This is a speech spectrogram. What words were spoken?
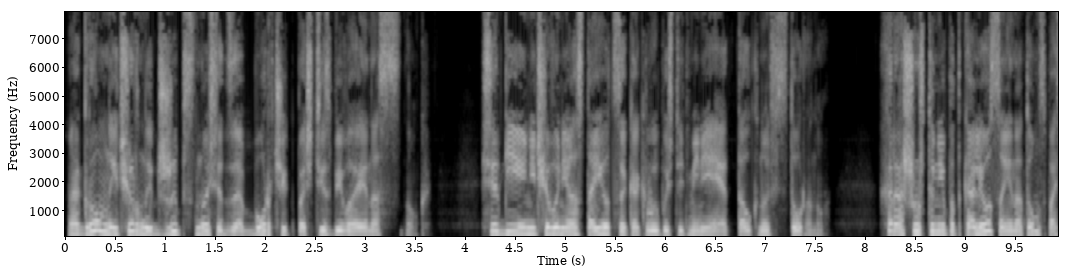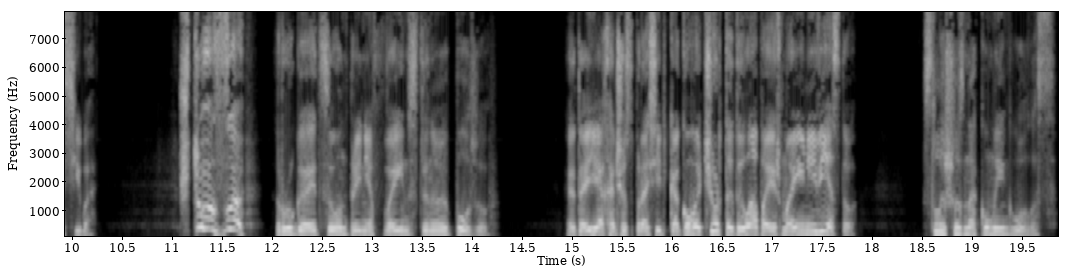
Огромный черный джип сносит заборчик, почти сбивая нас с ног. Сергею ничего не остается, как выпустить меня и оттолкнуть в сторону. Хорошо, что не под колеса, и на том спасибо. «Что за...» — ругается он, приняв воинственную позу. «Это я хочу спросить, какого черта ты лапаешь мою невесту?» Слышу знакомый голос.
